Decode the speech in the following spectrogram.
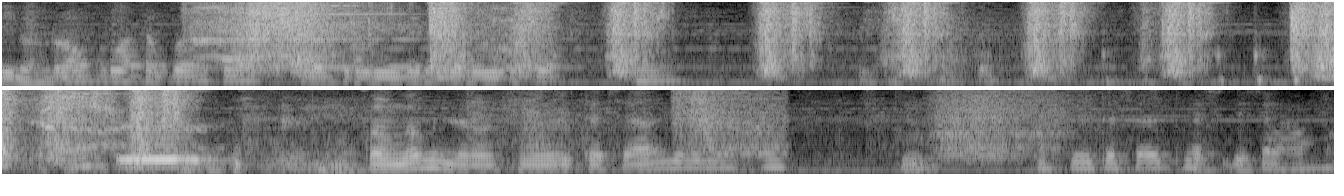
di gondrong lu whatsapp gue langsung udah suruh di jadi jadi gitu. Tuh Kalau enggak bener langsung di tes aja. Hmm? Langsung di tes aja. Nya lama.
